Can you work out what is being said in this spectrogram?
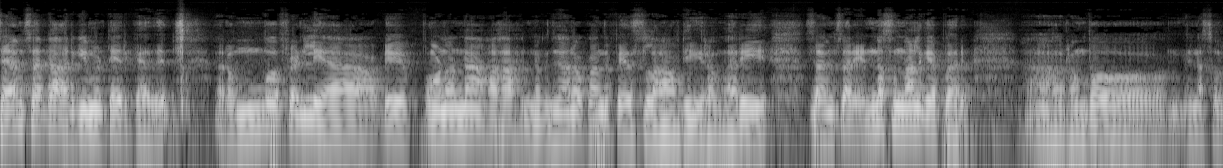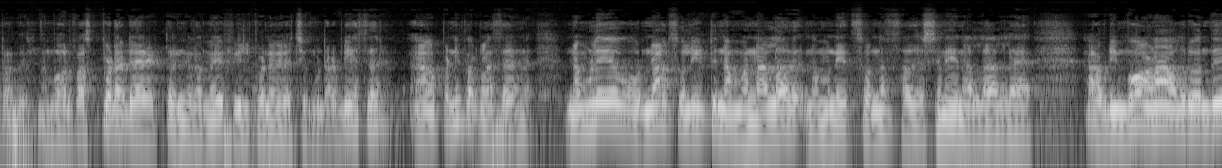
சாம் சார்ட்ட ஆர்கியூமெண்ட்டே இருக்காது. ரொம்ப ஃப்ரெண்ட்லியாக அப்படியே போனோன்னா ஆஹா இன்னும் கொஞ்ச நேரம் உட்காந்து பேசலாம் அப்படிங்கிற மாதிரி சாம் சார் என்ன சொன்னாலும் கேட்பார் ரொம்ப என்ன சொல்கிறது நம்ம ஒரு ஃபஸ்ட் பட டேரக்டருங்கிற மாதிரி ஃபீல் பண்ணவே வச்சுக்க மாட்டோம் அப்படியே சார்? பண்ணி பார்க்கலாம் சார். நம்மளே ஒரு நாள் சொல்லிவிட்டு நம்ம நல்லா நம்ம நேற்று சொன்ன சஜஷனே நல்லா இல்லை அப்படிம்போம் ஆனால் அவர் வந்து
